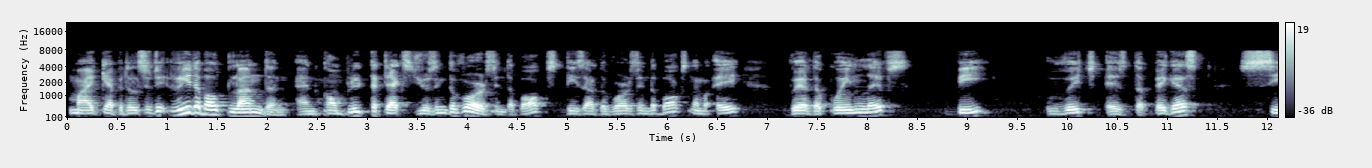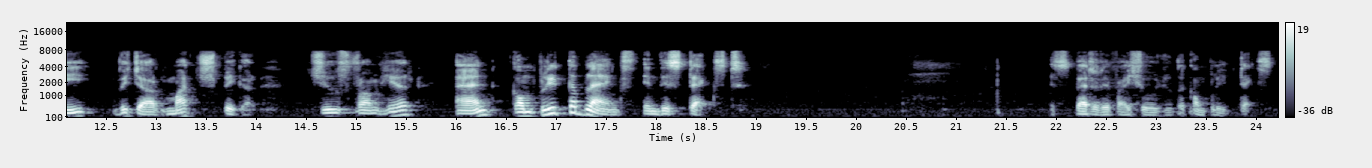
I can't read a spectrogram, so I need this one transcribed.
My capital city. Read about London and complete the text using the words in the box. These are the words in the box. Number A, where the queen lives. B, which is the biggest. C, which are much bigger. Choose from here and complete the blanks in this text it's better if I show you the complete text.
